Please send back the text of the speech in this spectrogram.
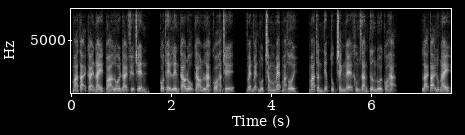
Mà tại cái này tòa lôi đài phía trên có thể lên cao độ cao là có hạn chế, vẹn vẹn một trăm mét mà thôi, ma thần tiếp tục tránh né không gian tương đối có hạn. Lại tại lúc này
